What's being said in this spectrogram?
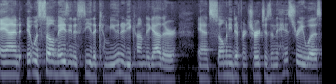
And it was so amazing to see the community come together and so many different churches. And the history was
